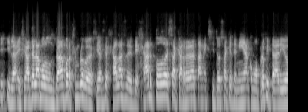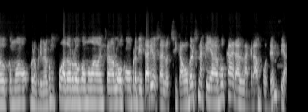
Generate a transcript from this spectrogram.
Y, la, fíjate la voluntad, por ejemplo, que decías de Jalas, de dejar toda esa carrera tan exitosa que tenía como propietario, como, bueno, primero como jugador, luego como entrenador, luego como propietario. O sea, los Chicago Bears en aquella época eran la gran potencia.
